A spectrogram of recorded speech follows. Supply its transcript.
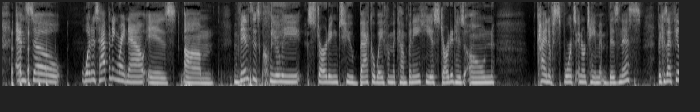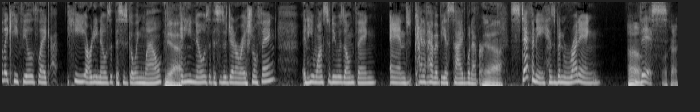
and so, what is happening right now is um, Vince is clearly starting to back away from the company. He has started his own kind of sports entertainment business because I feel like he feels like he already knows that this is going well. Yeah. And he knows that this is a generational thing and he wants to do his own thing and kind of have it be a side whatever. Yeah. Stephanie has been running Oh. this. Okay.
